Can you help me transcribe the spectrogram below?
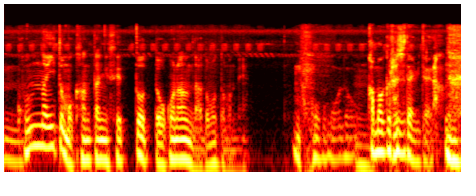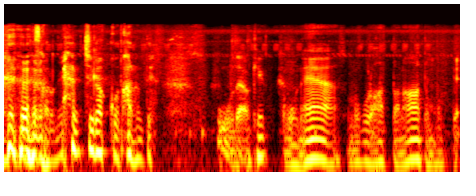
うん、こんな糸も簡単に窃盗って行うんだと思ったもんね。もう鎌倉時代みたいな。ですからね。中学校とかなんて。そうだよ、結構ね、その頃あったなと思って。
